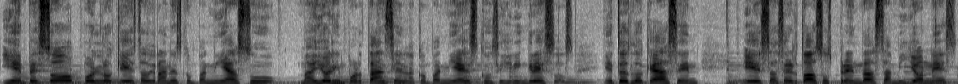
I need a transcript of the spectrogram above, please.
Y empezó por lo que estas grandes compañías, su mayor importancia en la compañía es conseguir ingresos. Entonces lo que hacen es hacer todas sus prendas a millones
